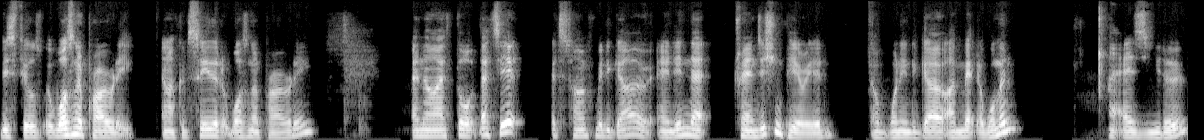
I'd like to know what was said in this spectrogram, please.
this feels it wasn't a priority, and I could see that it wasn't a priority. And I thought, that's it. It's time for me to go. And in that transition period of wanting to go, I met a woman, as you do,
